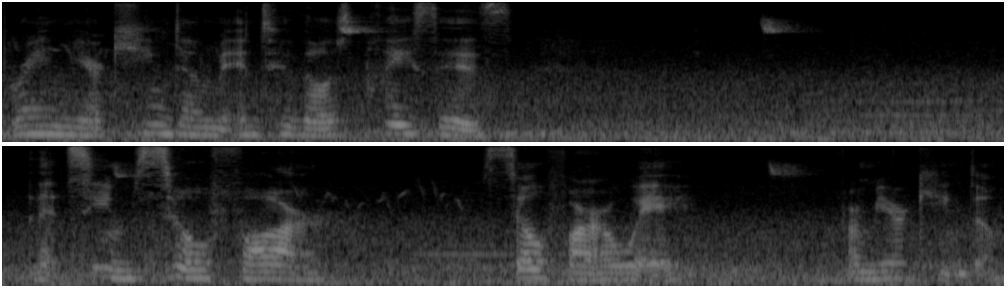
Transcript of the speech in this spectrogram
Bring your kingdom into those places that seem so far, so far away from your kingdom.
